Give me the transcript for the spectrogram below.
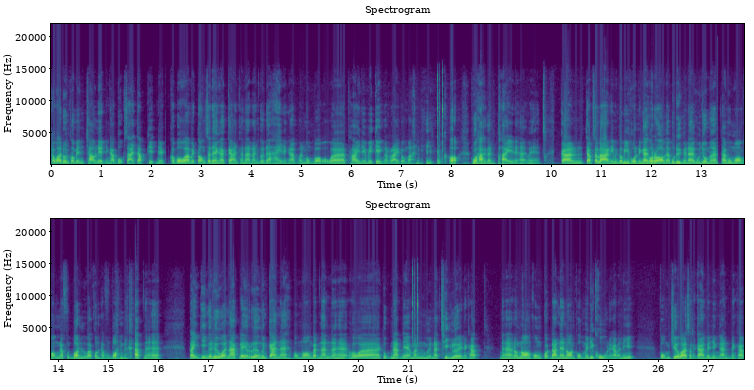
แต่ว่าโดนคอมเมนต์ชาวเน็ตนะครับพวกสายจับผิดเนี่ยเขาบอกว่าไม่ต้องแสดงอาการขนาดนั้นก็ได้นะครับ มันมงบอกบอกว่าไทยเนี่ยไม่เก่งอะไรประมาณนี้ก็ว่ากันไปนะฮะแม่การจับสลากนี่มันก็มีผลในการเข้ารอบนะพูดถึงกันนะคุณผู้ชมฮะถ้ามุมมองของนักฟุตบอลหรือว่าคนทำฟุตบอลนะครับนะฮะแต่จริงๆก็ถือว่าหนักได้เรื่องเหมือนกันนะ ผมมองแบบนั้นนะฮะเพราะว่าทุกนัดเนี่ยมันเหมือนนัดชิงเลยนะครับนะฮะน้องๆคงกดดันแน่นอน ผมไม่ได้ขู่นะครับ อันนี้ผมเชื่อว่าสถานการณ์เป็นอย่างนั้นนะครับ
